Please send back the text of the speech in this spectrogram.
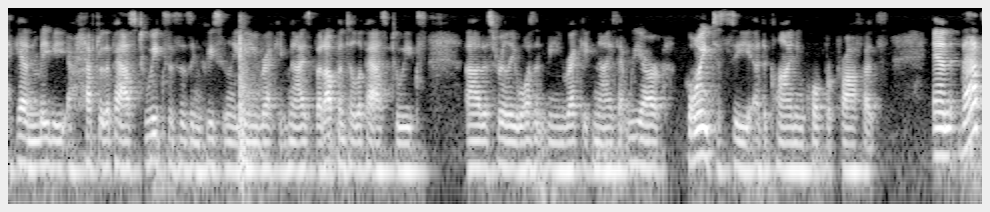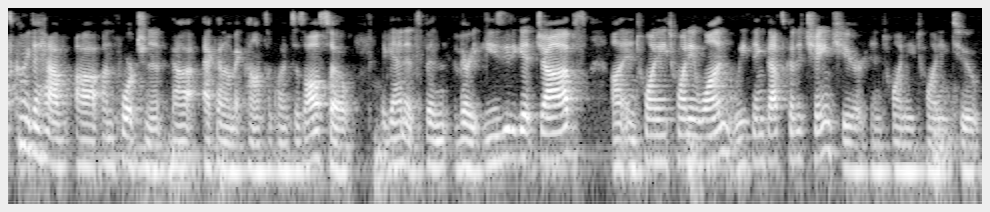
again, maybe after the past two weeks, this is increasingly being recognized, but up until the past two weeks, this really wasn't being recognized that we are going to see a decline in corporate profits. And that's going to have uh, unfortunate uh, economic consequences also. Again, it's been very easy to get jobs uh, in 2021. We think that's going to change here in 2022.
